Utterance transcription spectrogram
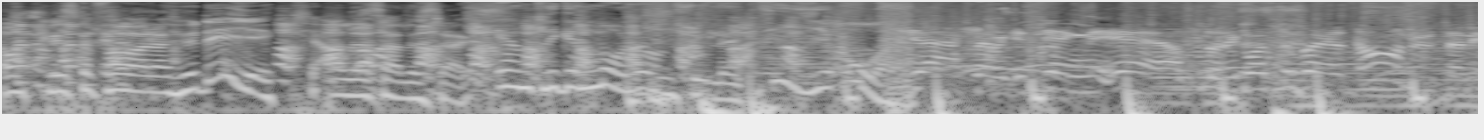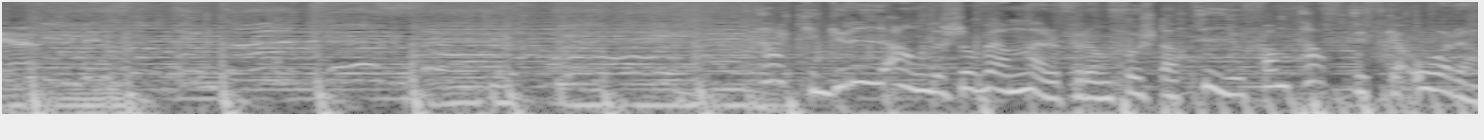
Och vi ska få höra hur det gick alldeles, alldeles strax. Äntligen morgon fyller tio år. Jäklar vilket gäng ni är alltså. Det går inte att börja dagen utan er. Tack Gry, Anders och vänner för de första tio fantastiska åren.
